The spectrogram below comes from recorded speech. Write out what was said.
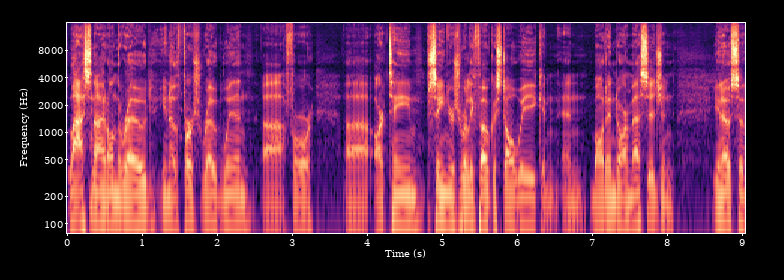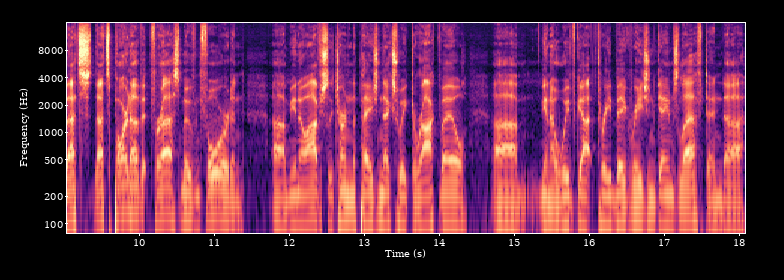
last night on the road. You know, the first road win uh, for uh, our team. Seniors really focused all week and and bought into our message, and you know, so that's that's part of it for us moving forward. And um, you know, obviously turning the page next week to Rockvale um, you know, we've got three big region games left, and uh,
